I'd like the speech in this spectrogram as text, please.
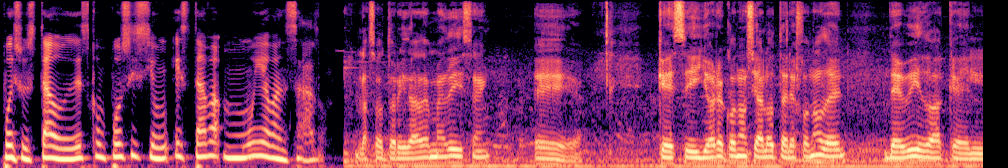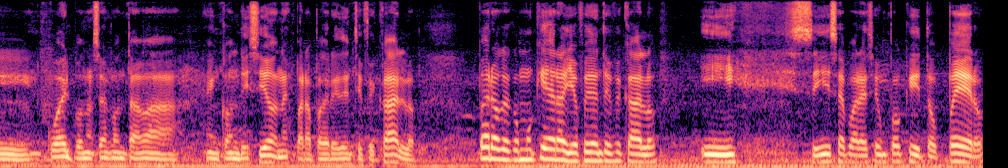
pues su estado de descomposición estaba muy avanzado. Las autoridades me dicen eh, que si yo reconocía los teléfonos de él, debido a que el cuerpo no se encontraba en condiciones para poder identificarlo, pero que como quiera yo fui a identificarlo y sí se parece un poquito, pero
